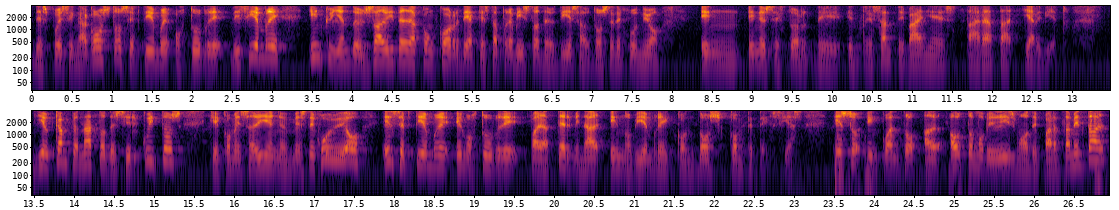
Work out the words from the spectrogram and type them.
después en agosto, septiembre, octubre, diciembre, incluyendo el Rally de la Concordia que está previsto del 10 al 12 de junio en, el sector de entre Santebáñez, Tarata y Arbieto. Y el campeonato de circuitos que comenzaría en el mes de julio, en septiembre, en octubre, para terminar en noviembre con dos competencias. Eso en cuanto al automovilismo departamental,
